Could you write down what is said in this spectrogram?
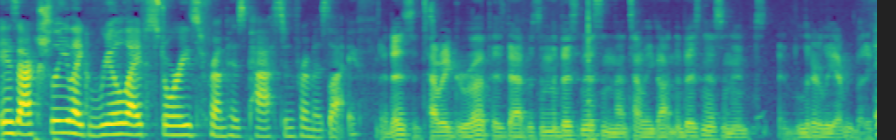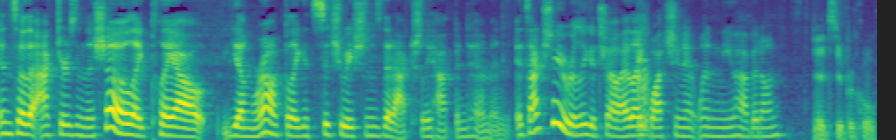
is actually like real life stories from his past and from his life. It is. It's how he grew up. His dad was in the business, and that's how he got in the business, and it's literally everybody. And so the actors in the show like play out Young Rock, but like it's situations that actually happened to him, and it's actually a really good show. I like watching it when you have it on. It's super cool.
